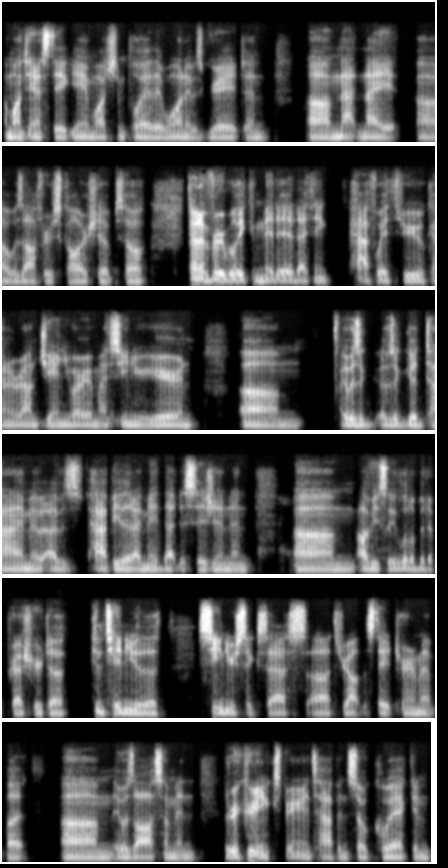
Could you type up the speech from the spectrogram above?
a Montana State game, watched them play. They won. It was great. And um, that night uh, was offered a scholarship. So kind of verbally committed, I think halfway through kind of around January of my senior year. And um, it was a, it was a good time. I, was happy that I made that decision and um, obviously a little bit of pressure to continue the senior success uh, throughout the state tournament, but um, it was awesome and the recruiting experience happened so quick and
